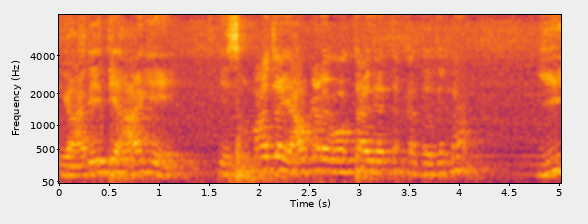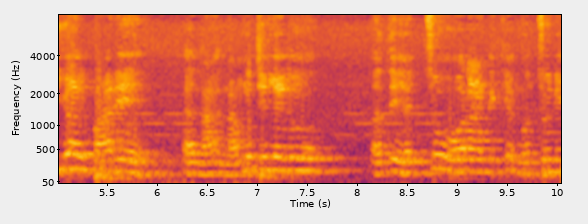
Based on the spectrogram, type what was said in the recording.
ಈಗ ಆ ರೀತಿ ಆಗಿ ಈ ಸಮಾಜ ಯಾವ ಕಡೆ ಹೋಗ್ತಾ ಇದೆ ಅಂತಕ್ಕಂಥದ್ದನ್ನ ಈಗ ಭಾರಿ ನಮ್ಮ ಜಿಲ್ಲೆಗೂ ಅತಿ ಹೆಚ್ಚು ಹೋರಾಟಕ್ಕೆ ಮುಂಚೂಣಿ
